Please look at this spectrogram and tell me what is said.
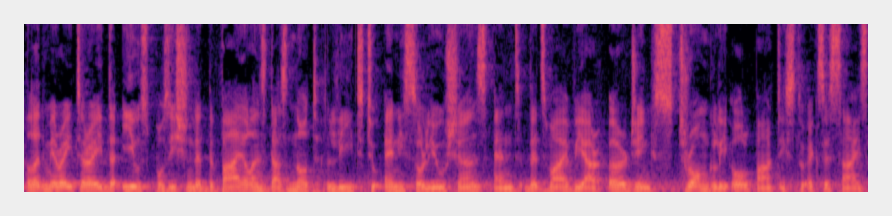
Let me reiterate the EU's position that the violence does not lead to any solutions, and that's why we are urging strongly all parties to exercise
